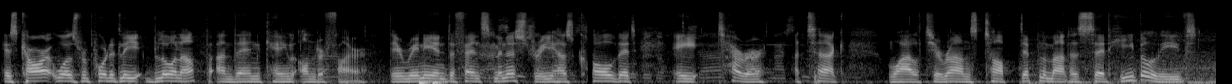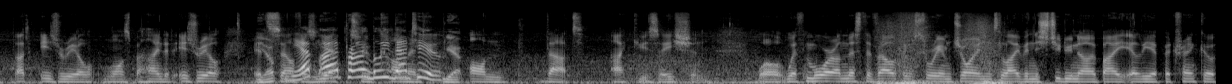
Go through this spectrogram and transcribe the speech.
His car was reportedly blown up and then came under fire. The Iranian Defense Ministry has called it a terror attack, while Tehran's top diplomat has said he believes that Israel was behind it. Israel itself Yep, has yet I probably to believe that comment too. Yep. on that accusation. Well, with more on this developing story, I'm joined live in the studio now by Ilya Petrenko.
